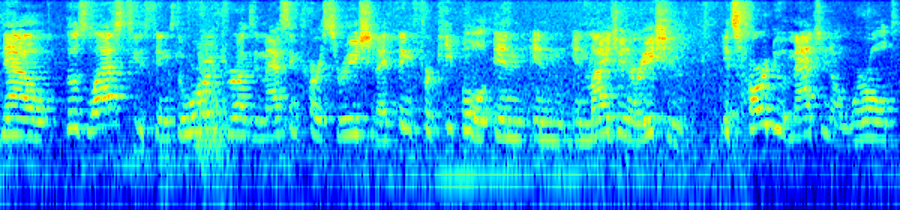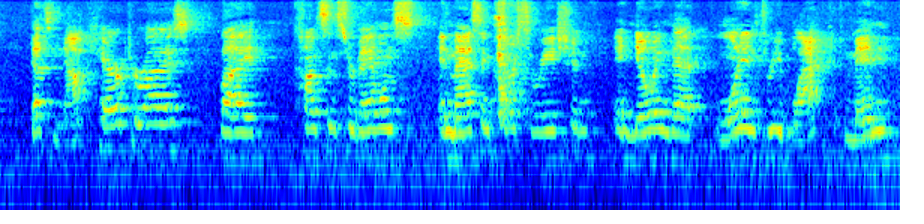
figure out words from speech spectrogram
Now, those last two things, the war on drugs and mass incarceration, I think for people in, in, in my generation, it's hard to imagine a world that's not characterized by constant surveillance and mass incarceration, and knowing that one in three black men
